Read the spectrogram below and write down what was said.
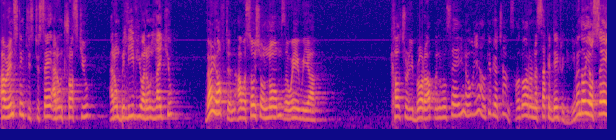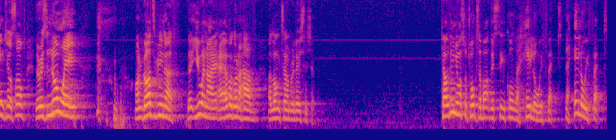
our instinct is to say, I don't trust you, I don't believe you, I don't like you, very often our social norms, the way we are culturally brought up, and we'll say, you know, yeah, I'll give you a chance. I'll go out on a second date with you. Even though you're saying to yourself, there is no way on God's green earth that you and I are ever going to have a long term relationship. Cialdini also talks about this thing called the halo effect. The halo effect,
